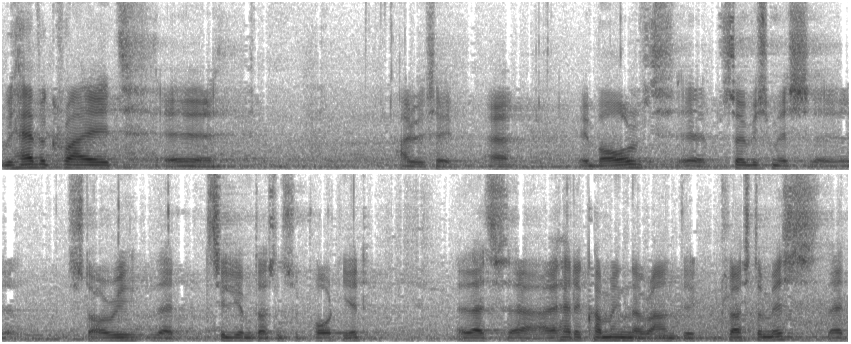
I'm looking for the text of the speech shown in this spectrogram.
we have acquired, uh, how do you say, uh, involved uh, service mesh uh, story that Cilium doesn't support yet. Uh, that's, I had a comment around the cluster mesh that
